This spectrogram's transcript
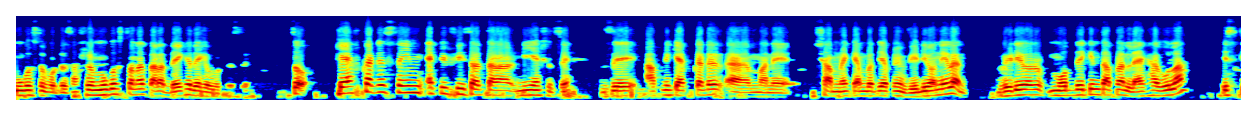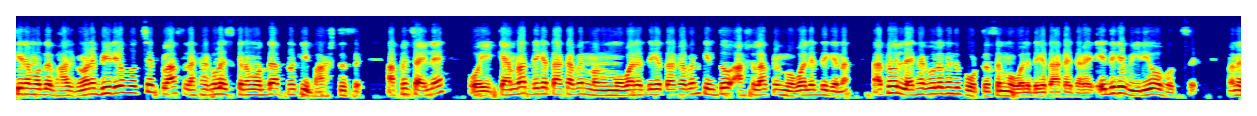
মুখস্থ পড়তেছে। আসলে মুখস্থ না, তারা দেখে দেখে পড়তেছে। তো ক্যাপকাটের সেম একটি ফিচার তারা নিয়ে এসেছে যে আপনি ক্যাপকাটের মানে সামনে ক্যামেরা দিয়ে আপনি ভিডিও নিলেন ভিডিওর মধ্যে কিন্তু আপনার লেখাগুলা স্ক্রিনের মধ্যে ভাসবে। মানে ভিডিও হচ্ছে প্লাস লেখাগুলো স্ক্রিনের মধ্যে আপনার কি ভাসতেছে। আপনি চাইলে ওই ক্যামেরার দিকে তাকাবেন মানে মোবাইলের দিকে তাকাবেন, কিন্তু আসলে আপনি মোবাইলের দিকে না, আপনি ওই লেখাগুলো কিন্তু পড়তেছেন মোবাইলের দিকে তাকাই তাকাই এদিকে ভিডিও হচ্ছে। মানে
